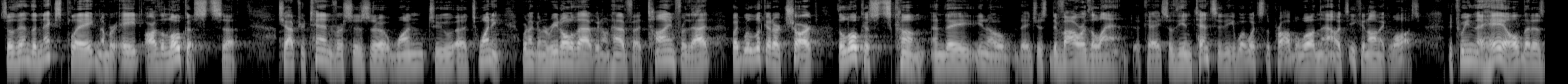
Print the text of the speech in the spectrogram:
So then the next plague, number eight, are the locusts chapter 10, verses uh, 1 to uh, 20. We're not going to read all of that, we don't have uh, time for that, but we'll look at our chart. The locusts come and they, you know, they just devour the land, okay? So the intensity, well, what's the problem? Well, now it's economic loss. Between the hail that has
